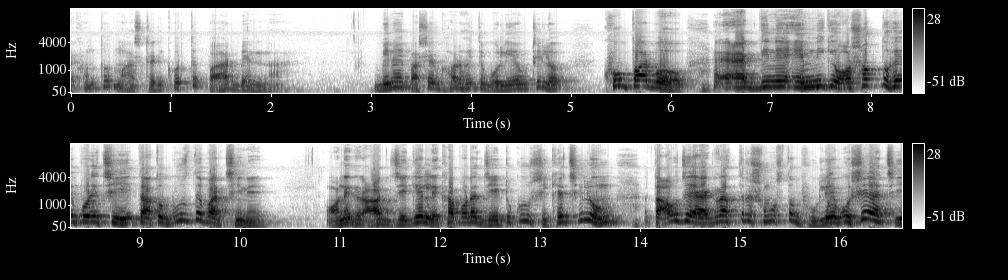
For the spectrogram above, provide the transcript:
এখন তোর মাস্টারি করতে পারবেন না। বিনয় পাশের ঘর হইতে বলিয়া উঠিল খুব পারব। একদিনে এমনি কি অশক্ত হয়ে পড়েছি তা তো বুঝতে পারছি নে। অনেক রাত জেগে লেখাপড়া যেটুকু শিখেছিলুম, তাও যে এক রাত্রে সমস্ত ভুলে বসে আছি,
